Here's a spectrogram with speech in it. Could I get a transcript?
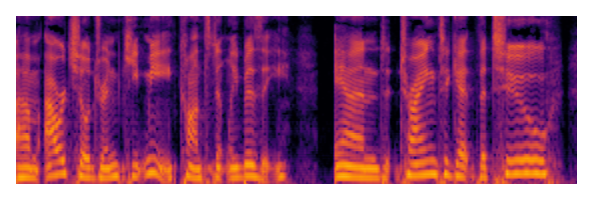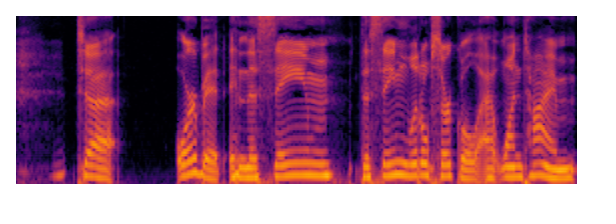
Um, our children keep me constantly busy, and trying to get the two to orbit in the same the same little circle at one time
